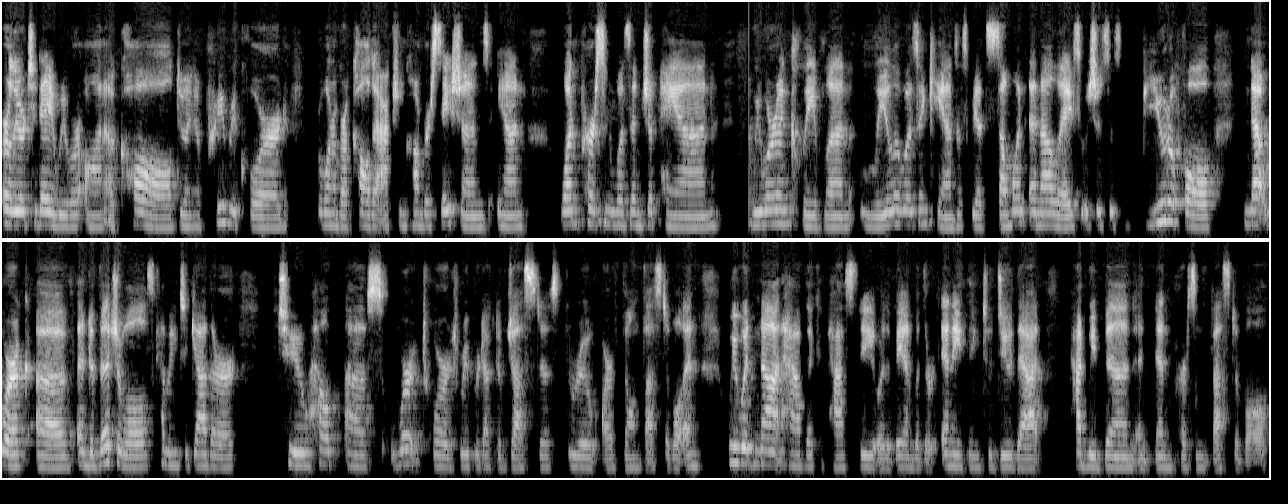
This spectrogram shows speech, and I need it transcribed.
earlier today we were on a call doing a pre-record for one of our call to action conversations and one person was in japan. We were in cleveland. Leila was in kansas. We had someone in la so it was just this beautiful network of individuals coming together to help us work towards reproductive justice through our film festival. And we would not have the capacity or the bandwidth or anything to do that had we been an in-person festival.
